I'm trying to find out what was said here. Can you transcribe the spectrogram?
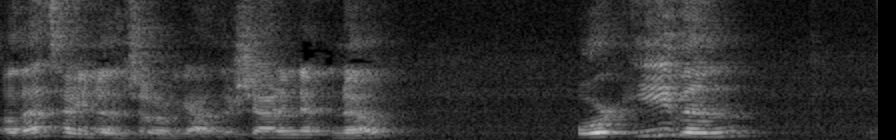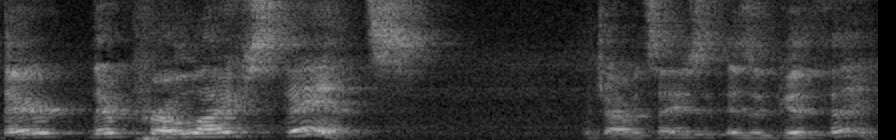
Oh, that's how you know the children of God. They're shouting down. No. Or even their, their pro life stance, which I would say is, is a good thing.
